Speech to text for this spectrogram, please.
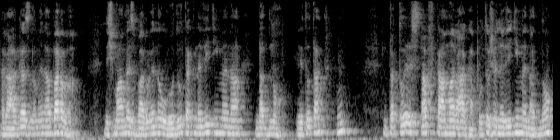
Rága znamená barva. Když máme zbarvenou vodu, tak nevidíme na, na dno. Je to tak? Hm? No, tak to je stav kámarága, protože nevidíme na dno,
